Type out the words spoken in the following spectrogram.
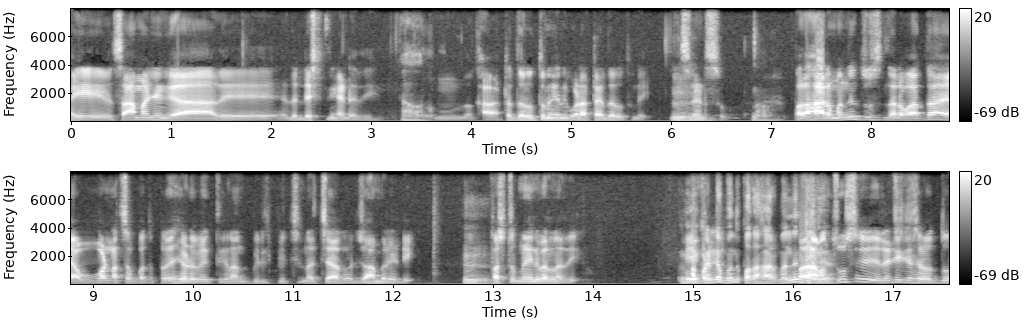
అవి సామాన్యంగా అది డెస్టినీ అండి అది. అట్లా జరుగుతున్నాయని కూడా అట్లా జరుగుతున్నాయి ఇన్సిడెంట్స్. పదహారు మందిని చూసిన తర్వాత ఎవరు నచ్చకపోతే పదిహేడు వ్యక్తికి నన్ను పిలిపించి నచ్చారు జాంబిరెడ్డి. ఫస్ట్ మెయిన్ వెళ్ళినది మీకంటే ముందు పదహారు మంది చూసి రిజెక్ట్ చేశారు వద్దు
